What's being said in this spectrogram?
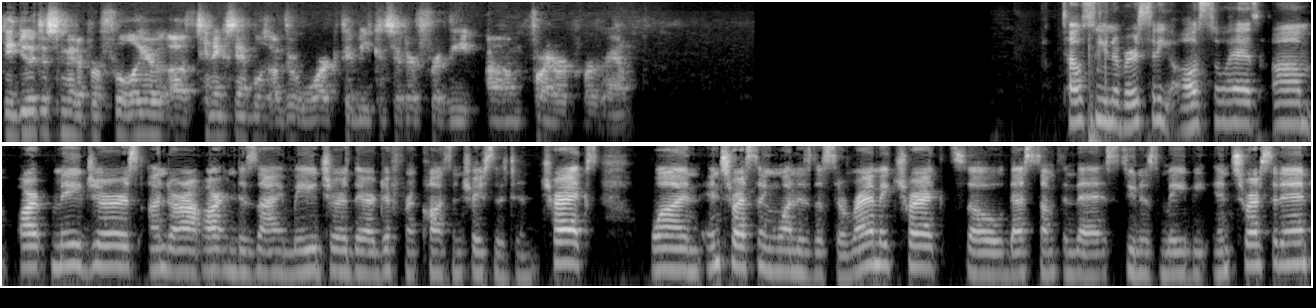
they do have to submit a portfolio of 10 examples of their work to be considered for the um, fine art program. Towson University also has um, art majors under our art and design major. There are different concentrations and tracks. One interesting one is the ceramic track. So that's something that students may be interested in.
